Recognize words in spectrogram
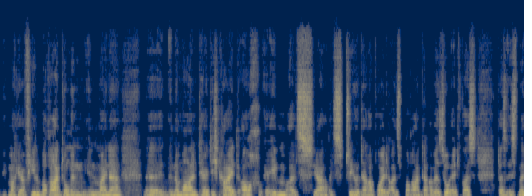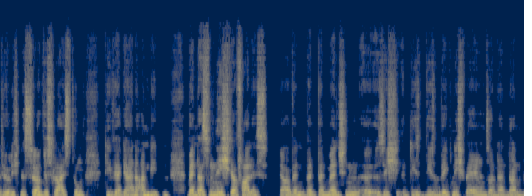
Ich mache ja viele Beratungen in meiner äh, normalen Tätigkeit, auch eben als, ja, als Psychotherapeut, als Berater. Aber so etwas, das ist natürlich eine Serviceleistung, die wir gerne anbieten. Wenn das nicht der Fall ist, ja, wenn, wenn, wenn Menschen äh, sich die, diesen Weg nicht wählen, sondern dann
